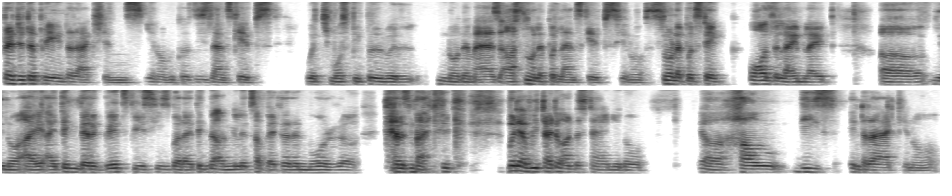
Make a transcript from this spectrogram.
predator prey interactions, you know, because these landscapes which most people will know them as are snow leopard landscapes. You know, snow leopards take all the limelight. Uh, you know, I, I think they're a great species, but I think the ungulates are better and more uh, charismatic. but yeah, we try to understand, you know, uh, how these interact, you know,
